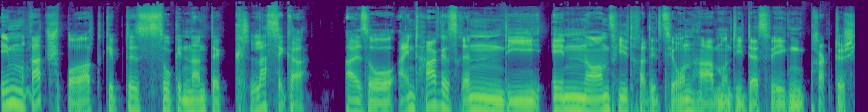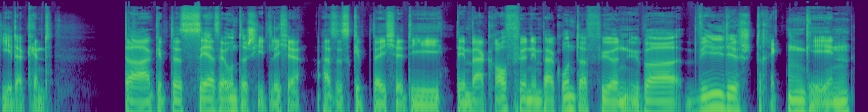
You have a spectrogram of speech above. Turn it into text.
Im Radsport gibt es sogenannte Klassiker. Also Eintagesrennen, die enorm viel Tradition haben und die deswegen praktisch jeder kennt. Da gibt es sehr, sehr unterschiedliche. Also es gibt welche, die den Berg raufführen, den Berg runterführen, über wilde Strecken gehen,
